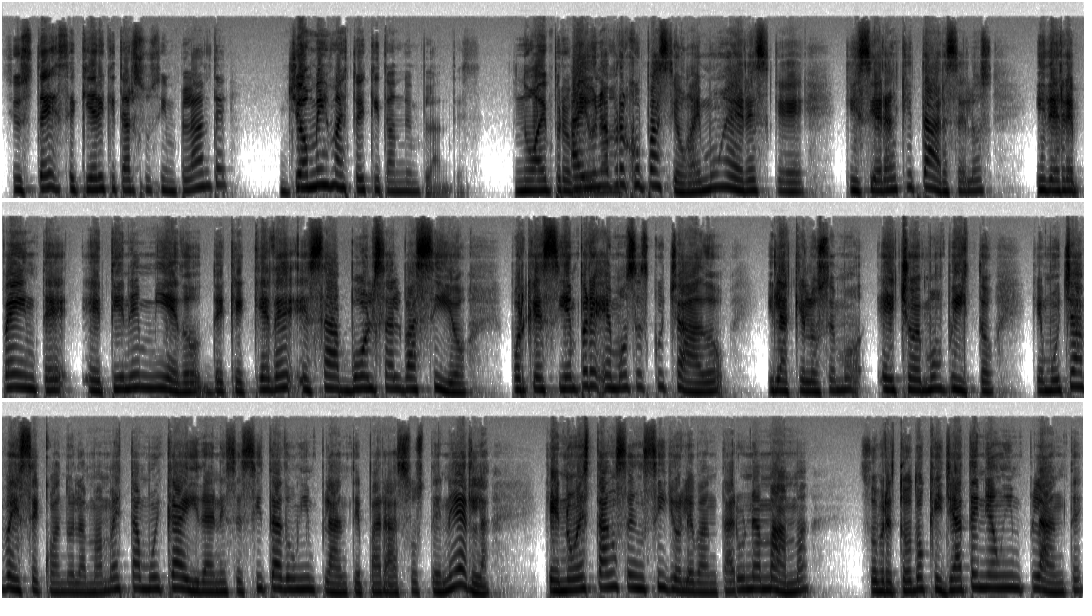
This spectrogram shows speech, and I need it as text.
Si usted se quiere quitar sus implantes, yo misma estoy quitando implantes. No hay problema. Hay una preocupación, hay mujeres que quisieran quitárselos y de repente eh, tienen miedo de que quede esa bolsa al vacío, porque siempre hemos escuchado y las que los hemos hecho hemos visto que muchas veces cuando la mamá está muy caída necesita de un implante para sostenerla, que no es tan sencillo levantar una mama, sobre todo que ya tenía un implante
